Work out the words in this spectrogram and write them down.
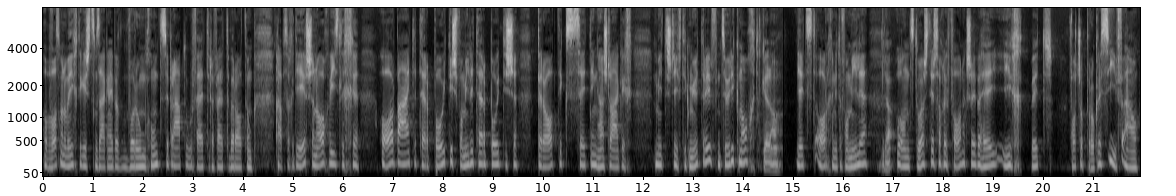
Aber was mir noch wichtig ist, zu sagen, eben, warum kommt es überhaupt Urväter der Väterberatung? Ich glaube, so die ersten nachweislichen Arbeiten, therapeutisch, familientherapeutische Beratungssetting hast du eigentlich mit der Stiftung Mütterhilfe in Zürich gemacht. Genau. Jetzt Archen in der Familie. Ja. Und du hast dir so ein bisschen vorne geschrieben, hey, ich will fast schon progressiv auch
